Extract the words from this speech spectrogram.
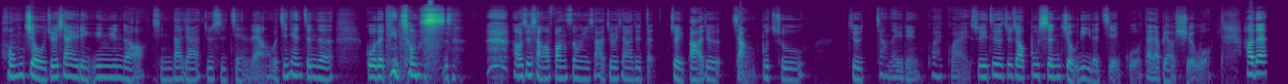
红酒，我觉得现在有点晕晕的哦，请大家就是见谅。我今天真的过得挺充实的，然后就想要放松一下，就现在就嘴巴就讲不出，就讲的有点怪怪，所以这个就叫不胜酒力的结果，大家不要学我。好的，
